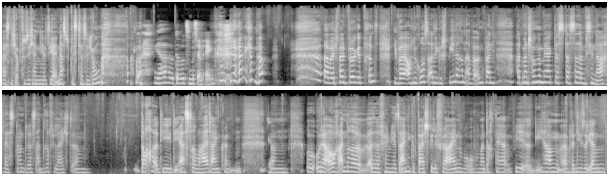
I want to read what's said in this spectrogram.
weiß nicht, ob du dich an sie erinnerst, du bist ja so jung. ja, da wird's ein bisschen eng. ja, genau. Aber ich fand Birgit Prinz, die war ja auch eine großartige Spielerin, aber irgendwann hat man schon gemerkt, dass das da ein bisschen nachlässt ne? und das andere vielleicht ähm, doch die, die erste Wahl sein könnten. Ja. Ähm, oder auch andere, also da fällen mir jetzt einige Beispiele für ein, wo, wo man dachte, naja, irgendwie, äh, die haben, äh, wenn die so ihren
